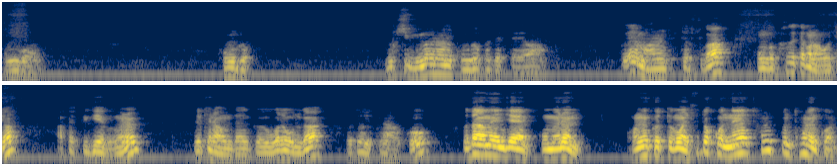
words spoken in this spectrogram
공공 공급 62만 원을 공급하겠대요. 꽤 많은 주택수가 공급하겠다고 나오죠. 앞에 비교해 보면은 이렇게 나옵니다. 그거를 우리가 여기도 이렇게 나왔고 그 다음에 이제 보면은 광역교통은 수도권 내 30분 통행권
